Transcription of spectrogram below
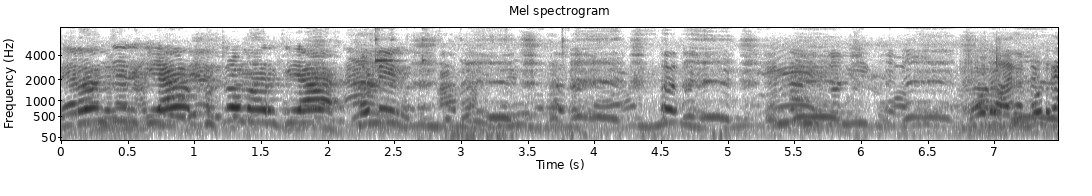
நிறைஞ்சிருக்கியா? குற்றமா இருக்கியா? சொல்லிரு. போடு, அதை போட்டு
